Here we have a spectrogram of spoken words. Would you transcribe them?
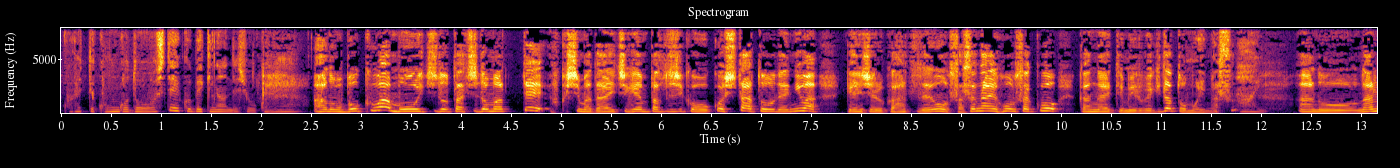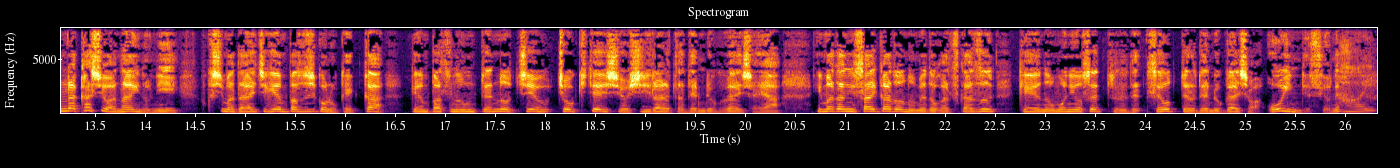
これって今後どうしていくべきなんでしょうかね。あの、僕はもう一度立ち止まって、福島第一原発事故を起こした東電には原子力発電をさせない方策を考えてみるべきだと思います。はい。あの、何らかしはないのに、福島第一原発事故の結果、原発の運転の長期停止を強いられた電力会社や、未だに再稼働のめどがつかず、経営の重荷を背負っている電力会社は多いんですよね。はい、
